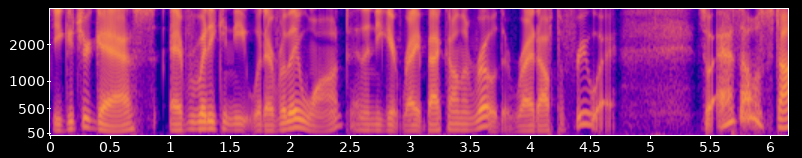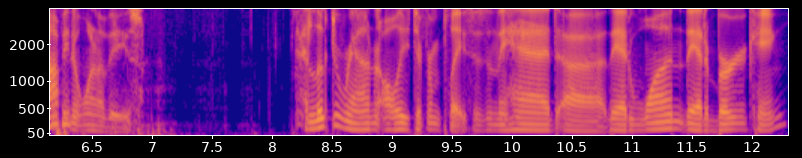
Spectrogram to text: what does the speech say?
You get your gas. Everybody can eat whatever they want, and then you get right back on the road. They're right off the freeway. So as I was stopping at one of these, I looked around at all these different places, and they had uh, they had one. They had a Burger King.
